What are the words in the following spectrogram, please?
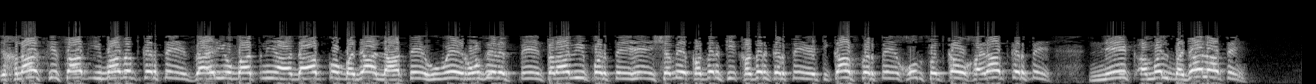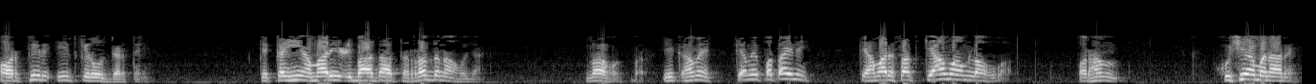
اخلاص کے ساتھ عبادت کرتے ہیں، ظاہری و باطنی آداب کو بجا لاتے ہوئے روزے رکھتے ہیں تراوی پڑھتے ہیں، شب قدر کی قدر کرتے ہیں، اعتکاف کرتے ہیں، خوب صدقہ و خیرات کرتے ہیں، نیک عمل بجا لاتے ہیں اور پھر عید کے روز ڈرتے ہیں کہ کہیں ہماری عبادات رد نہ ہو جائیں۔ اللہ اکبر۔ ایک ہمیں، کہ ہمیں پتہ ہی نہیں کہ ہمارے ساتھ کیا معاملہ ہوا۔ اور ہم خوشیاں منا رہے ہیں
